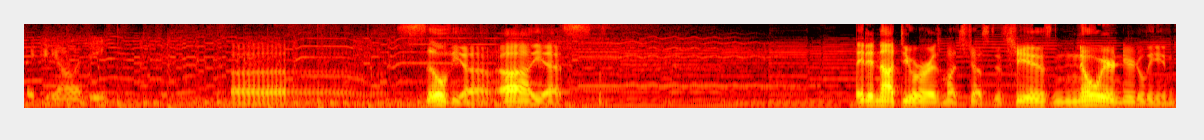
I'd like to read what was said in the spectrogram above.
play genealogy. Uh, Silvia. Ah, yes. They did not do her as much justice. She is nowhere near Lene.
